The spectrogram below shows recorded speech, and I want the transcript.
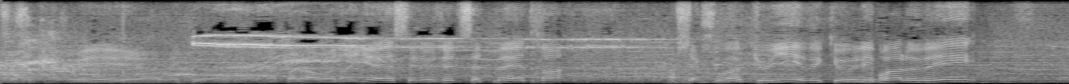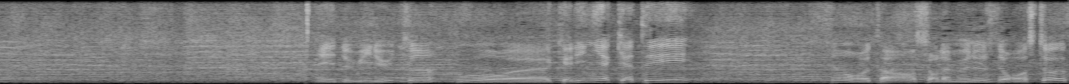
Ça s'est joué avec euh, Rodriguez et le jet de 7 mètres. À chaque fois accueilli avec euh, les bras levés. Et deux minutes pour Kalin Yakate en retard hein, sur la meneuse de Rostov.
